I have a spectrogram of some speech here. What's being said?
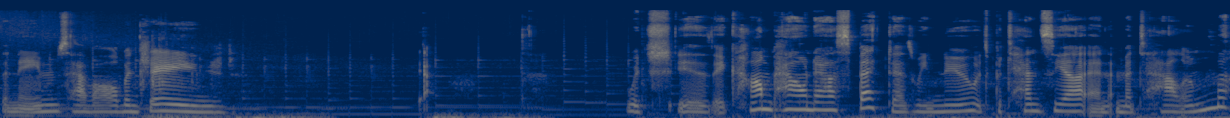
The names have all been changed. Which is a compound aspect, as we knew. It's potentia and metallum.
